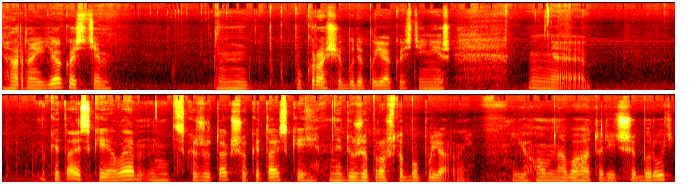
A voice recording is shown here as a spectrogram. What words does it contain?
гарної якості. М, Покраще буде по якості, ніж китайський, але скажу так, що китайський не дуже просто популярний. Його набагато рідше беруть.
